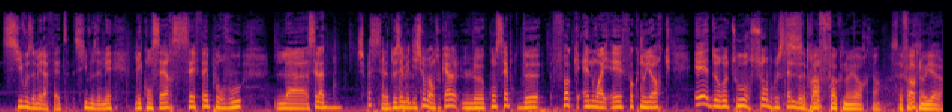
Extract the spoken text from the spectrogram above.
si vous aimez la fête, si vous aimez les concerts, c'est fait pour vous. La, c'est la, je sais pas si c'est la deuxième édition, mais en tout cas, le concept de Fuck NYA, Fuck New York, est de retour sur Bruxelles le C'est pas 30. fuck New York, hein. c'est fuck, Fuck. New Year.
